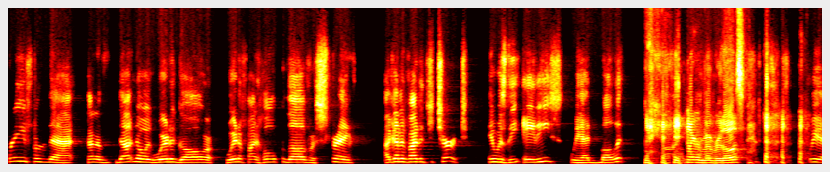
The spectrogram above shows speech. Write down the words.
free from that, kind of not knowing where to go or where to find hope, love, or strength, I got invited to church. It was the 80s. We had mullet. I remember those. we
